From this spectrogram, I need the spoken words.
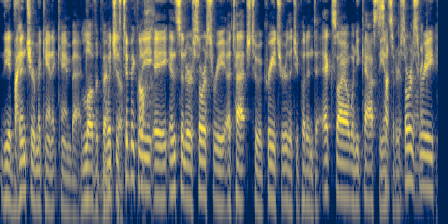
The adventure mechanic came back. Love adventure. Which is typically a instant or sorcery attached to a creature that you put into exile when you cast the Such instant or good sorcery,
